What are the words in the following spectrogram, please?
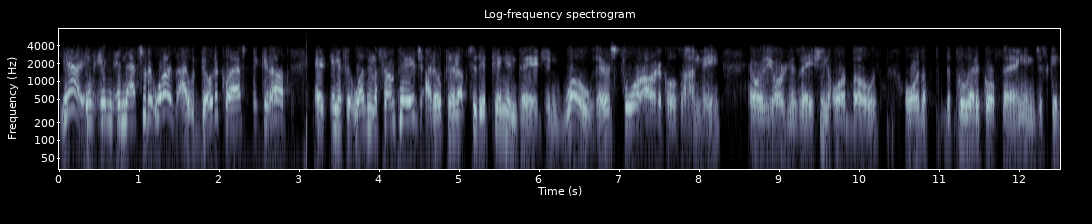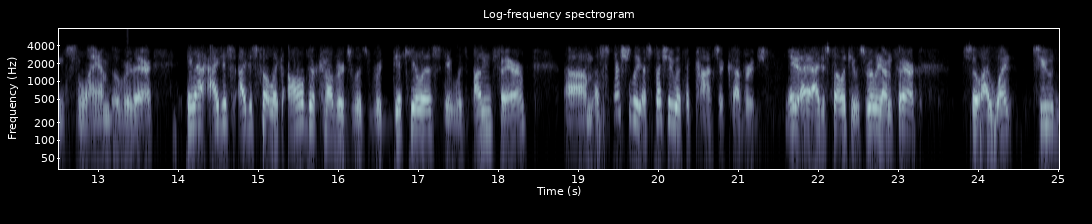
yeah, and, and, and that's what it was. I would go to class, pick it up, and, and if it wasn't the front page, I'd open it up to the opinion page, and whoa, there's four articles on me, or the organization, or both, or the the political thing, and just getting slammed over there. And I, I just I just felt like all of their coverage was ridiculous. It was unfair um, especially especially with the concert coverage. I, I just felt like it was really unfair. So I went to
